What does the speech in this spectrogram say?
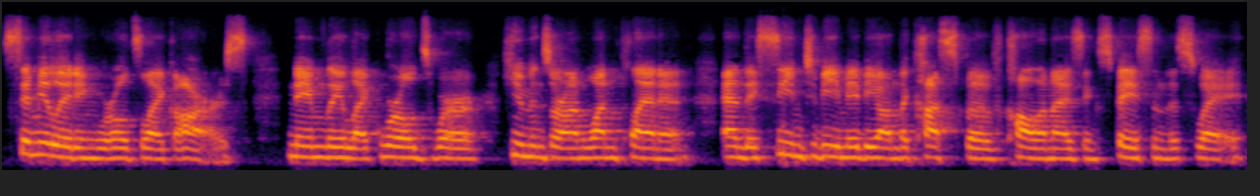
simulating worlds like ours namely like worlds where humans are on one planet and they seem to be maybe on the cusp of colonizing space in this way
